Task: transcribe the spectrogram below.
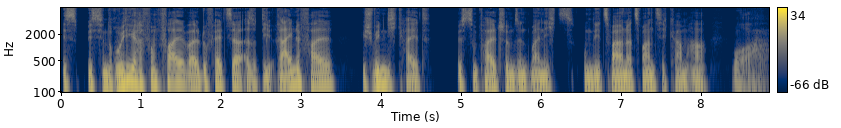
ist ein bisschen ruhiger vom Fall, weil du fällst ja, also die reine Fallgeschwindigkeit bis zum Fallschirm sind, meine ich, um die 220 km/h. Boah.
